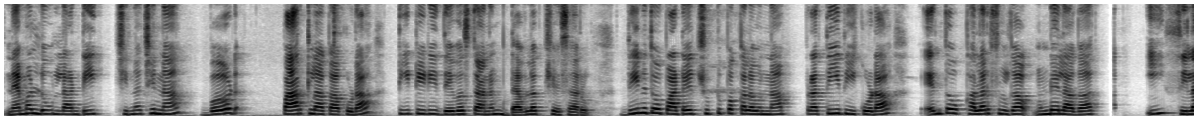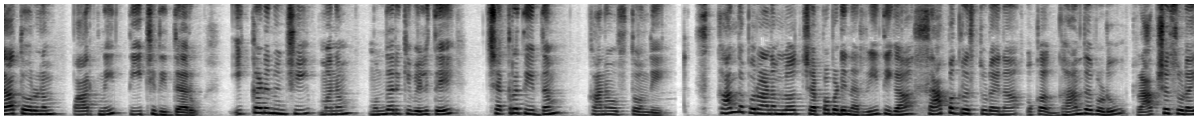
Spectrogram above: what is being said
నెమళ్ళు లాంటి చిన్న చిన్న బర్డ్ పార్క్ లాగా కూడా టీటీడీ దేవస్థానం డెవలప్ చేశారు. దీనితో పాటే చుట్టుపక్కల ఉన్న ప్రతిదీ కూడా ఎంతో కలర్ఫుల్గా ఉండేలాగా ఈ శిలాతోరణం పార్క్ని తీర్చిదిద్దారు. ఇక్కడ నుంచి మనం ముందరికి వెళితే చక్రతీర్థం కానవస్తోంది. స్కాంద పురాణంలో చెప్పబడిన రీతిగా శాపగ్రస్తుడైన ఒక గాంధవుడు రాక్షసుడై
